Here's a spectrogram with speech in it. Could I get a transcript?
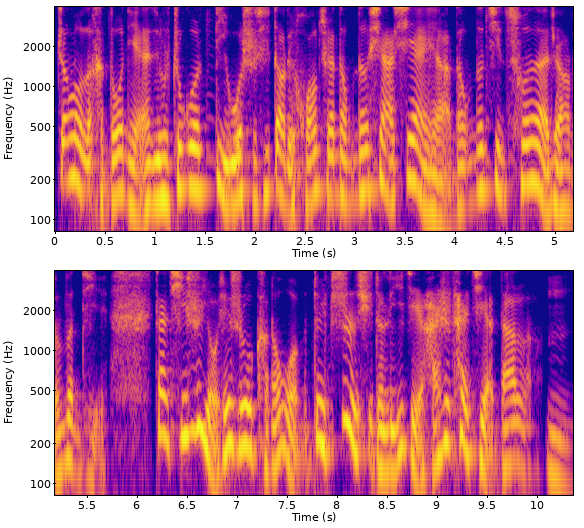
争论了很多年，就是中国帝国时期到底皇权能不能下县呀，能不能进村啊这样的问题。但其实有些时候，可能我们对秩序的理解还是太简单了。嗯，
